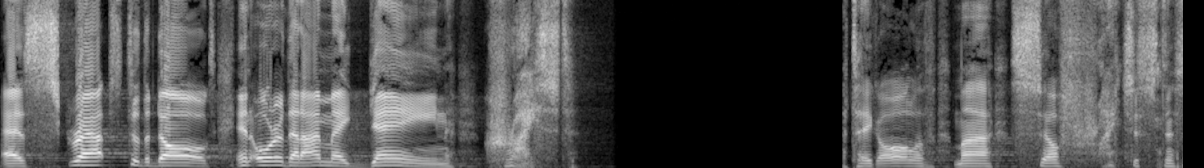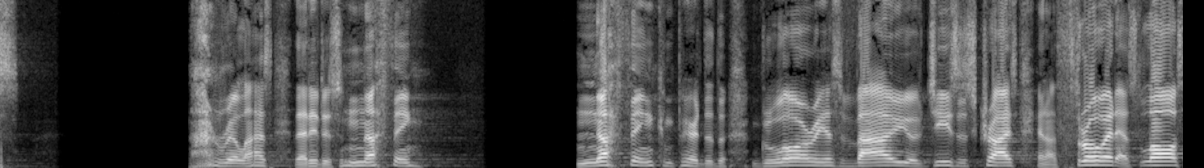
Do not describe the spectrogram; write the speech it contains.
as scraps to the dogs, in order that I may gain Christ. I take all of my self righteousness. I realize that it is nothing Nothing compared to the glorious value of Jesus Christ, and I throw it as loss,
